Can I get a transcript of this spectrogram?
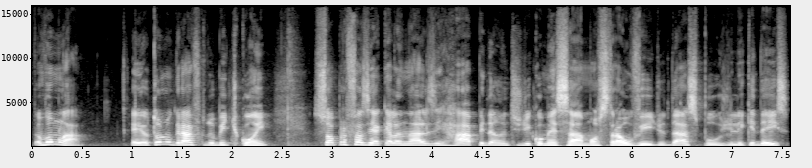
Então vamos lá. É, eu estou no gráfico do Bitcoin só para fazer aquela análise rápida antes de começar a mostrar o vídeo das pools de liquidez.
